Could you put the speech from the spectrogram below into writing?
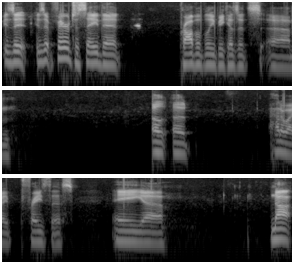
Is it is it fair to say that probably because it's um, a, a how do I phrase this? A uh, not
